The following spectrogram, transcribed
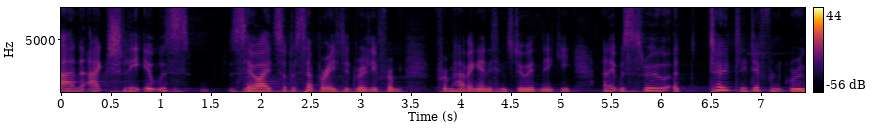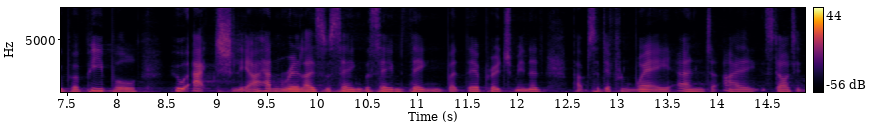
and actually it was so I sort of separated really from from having anything to do with Nicky. and it was through a totally different group of people who actually I hadn't realised was saying the same thing, but they approached me in a perhaps a different way, and I started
